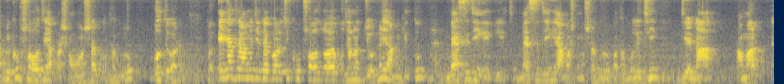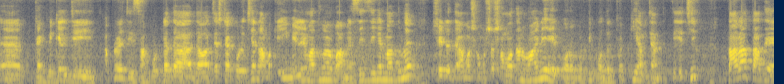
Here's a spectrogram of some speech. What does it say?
আপনি খুব সহজে আপনার সমস্যার কথাগুলো বলতে পারেন তো এক্ষেত্রে আমি যেটা করেছি, খুব সহজভাবে বোঝানোর জন্যই আমি কিন্তু মেসেজিং এ গিয়েছি। মেসেজিং এ আমার সমস্যাগুলোর কথা বলেছি যে, না, আমার টেকনিক্যাল যে, আপনারা যে সাপোর্টটা দেওয়া দেওয়ার চেষ্টা করেছেন, আমাকে ইমেলের মাধ্যমে বা মেসেজিং এর মাধ্যমে, সেটাতে আমার সমস্যার সমাধান হয়নি। এর পরবর্তী পদক্ষেপ কি আমি জানতে চেয়েছি তারা তাদের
